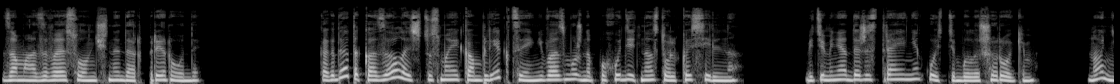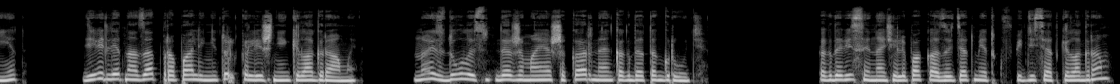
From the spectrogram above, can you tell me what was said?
замазывая солнечный дар природы. Когда-то казалось, что с моей комплекцией невозможно похудеть настолько сильно. Ведь у меня даже строение кости было широким. Но нет. Девять лет назад пропали не только лишние килограммы, но и сдулась даже моя шикарная когда-то грудь. Когда весы начали показывать отметку в 50 килограмм,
